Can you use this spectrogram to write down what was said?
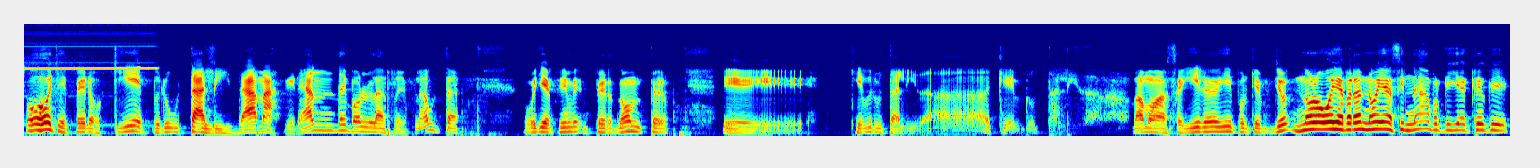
Oye, pero qué brutalidad más grande por la reflauta. Oye, perdón, pero eh, qué brutalidad, qué brutalidad. Vamos a seguir ahí porque yo no lo voy a parar, no voy a decir nada porque ya creo que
